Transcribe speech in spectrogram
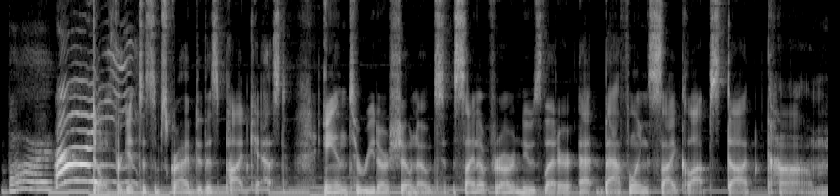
Bye. Bye. Don't forget to subscribe to this podcast. And to read our show notes, sign up for our newsletter at bafflingcyclops.com.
